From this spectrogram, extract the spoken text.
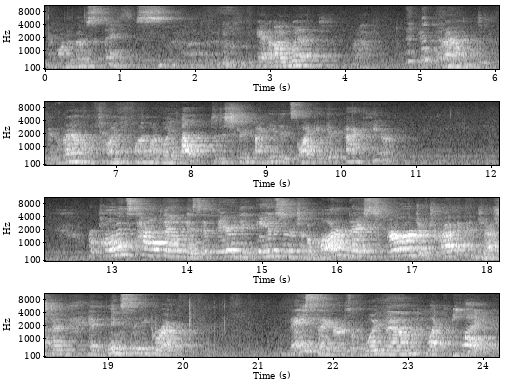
in one of those things. And I went round and round and round trying to find my way out to the street I needed so I could get back here. Proponents tout them as if they're the answer to the modern day scourge of traffic congestion and big city growth. Naysayers avoid them like the plague,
